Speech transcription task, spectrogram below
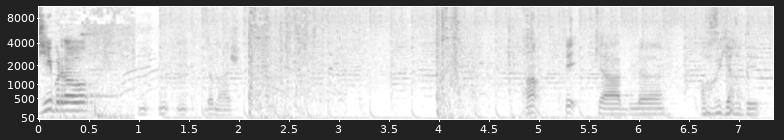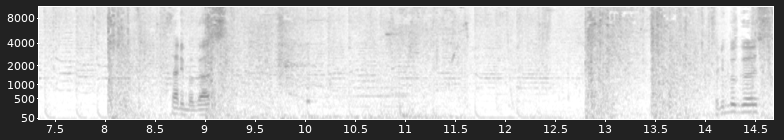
GG bro Mm, mm, mm, Dommage. Impeccable. Oh regardez. Salut beau gosse. Salut beau gosse.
